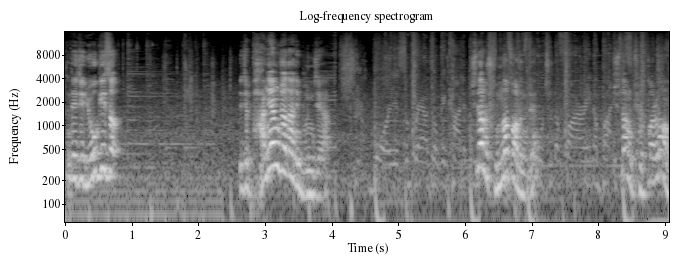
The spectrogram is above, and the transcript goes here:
근데 이제 여기서 이제 방향 전환이 문제야. 시다는 존나 빠른데? 시다는 개 빨라.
